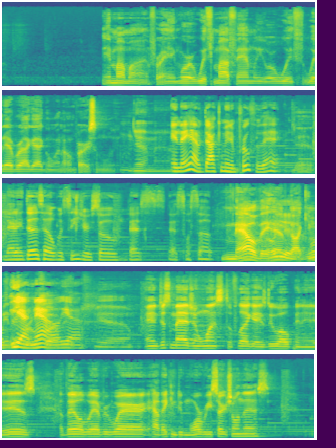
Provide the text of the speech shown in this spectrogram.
in my mind frame or with my family or with whatever I got going on personally. Yeah, man. And they have documented proof of that. Yeah. That it does help with seizures. So that's that's what's up. Now they Oh, have yeah. documented. Yeah, proof now, of it. yeah. Yeah, and just imagine once the floodgates do open and it is available everywhere, how they can do more research on this.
